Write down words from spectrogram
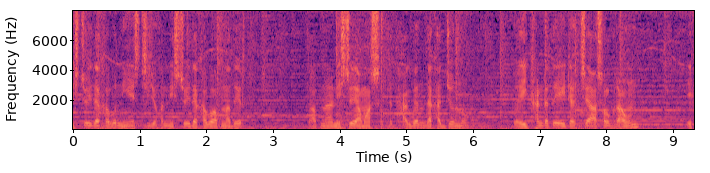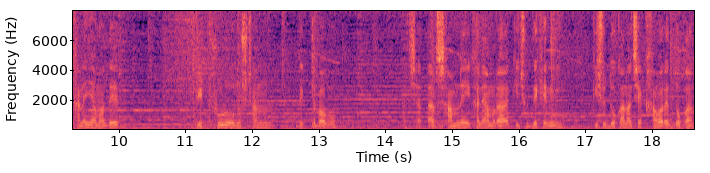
নিশ্চয়ই দেখাবো, নিয়ে এসছি যখন নিশ্চয়ই দেখাবো আপনাদের। তো আপনারা নিশ্চয়ই আমার সাথে থাকবেন দেখার জন্য। তো এইখানটাতে এইটা হচ্ছে আসল গ্রাউন্ড এখানেই আমাদের পিট ফুড অনুষ্ঠান দেখতে পাবো। আচ্ছা তার সামনে এখানে আমরা কিছু দেখে নিই। কিছু দোকান আছে, খাবারের দোকান।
